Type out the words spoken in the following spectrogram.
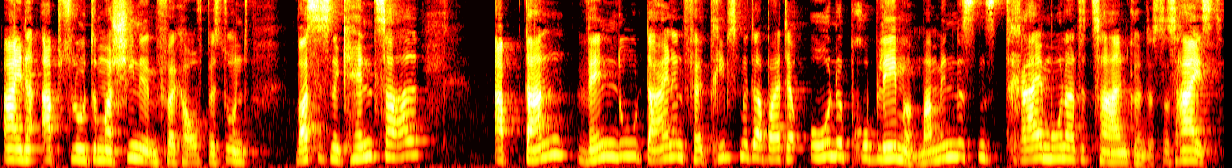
eine absolute Maschine im Verkauf bist. Und was ist eine Kennzahl? Ab dann, wenn du deinen Vertriebsmitarbeiter ohne Probleme mal mindestens drei Monate zahlen könntest. Das heißt,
